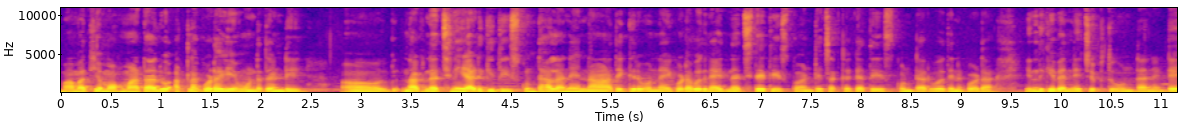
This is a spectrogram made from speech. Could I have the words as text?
మా మధ్య మొహమాటాలు అట్లా కూడా ఏమి ఉండదండి. నాకు నచ్చినవి అడిగి తీసుకుంటే అలానే నా దగ్గర ఉన్నాయి కూడా. వదిన ఇది నచ్చితే తీసుకో అంటే చక్కగా తీసుకుంటారు వదిన కూడా. ఎందుకు ఇవన్నీ చెప్తూ ఉంటానంటే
